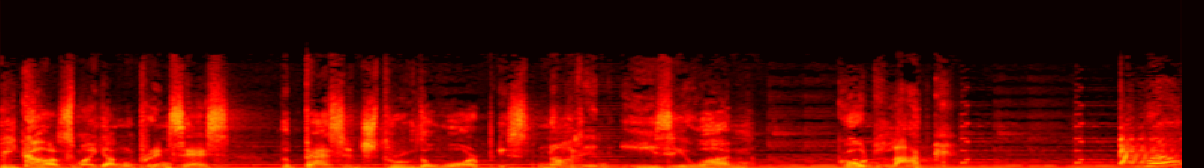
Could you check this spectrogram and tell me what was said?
Because, my young princess, the passage through the warp is not an easy one. Good luck. Well,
